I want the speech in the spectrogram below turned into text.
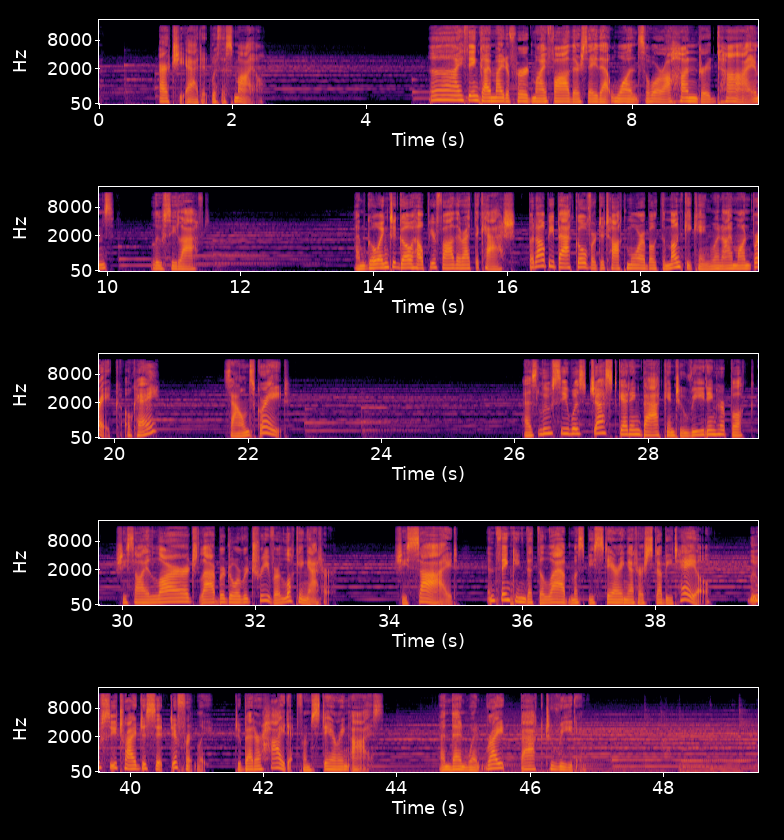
Archie added with a smile. Uh, I think I might have heard my father say that once or a hundred times, Lucy laughed. I'm going to go help your father at the cash, but I'll be back over to talk more about the Monkey King when I'm on break, okay? Sounds great. As Lucy was just getting back into reading her book, she saw a large Labrador retriever looking at her. She sighed, and thinking that the lab must be staring at her stubby tail, Lucy tried to sit differently to better hide it from staring eyes, and then went right back to reading.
